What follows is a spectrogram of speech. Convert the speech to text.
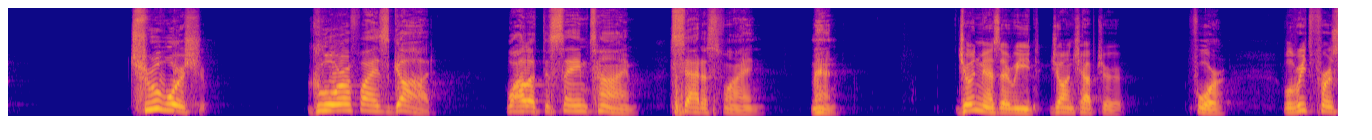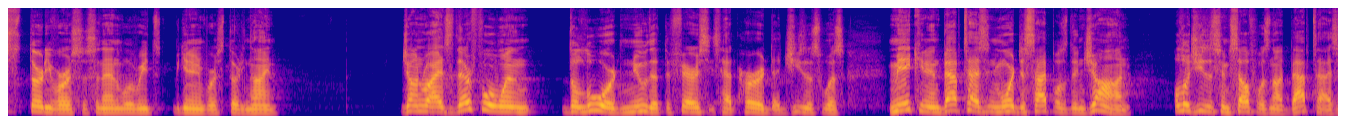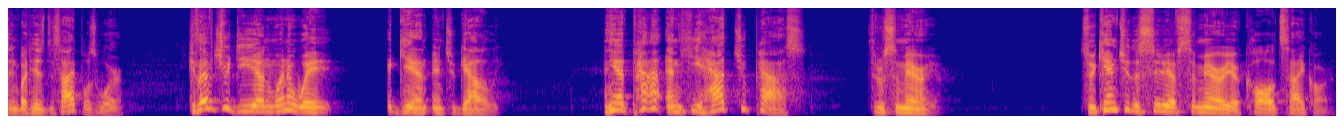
True worship glorifies God while at the same time satisfying man. Join me as I read John chapter 4. We'll read first 30 verses and then we'll read beginning in verse 39. John writes, Therefore, when the Lord knew that the Pharisees had heard that Jesus was making and baptizing more disciples than John, although Jesus himself was not baptizing, but his disciples were, he left Judea and went away again into Galilee. And he had, pa- and he had to pass through Samaria. So he came to the city of Samaria called Sychar,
